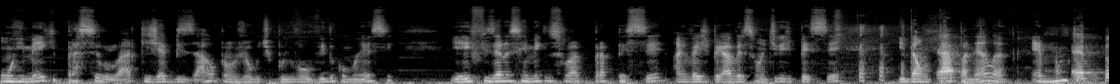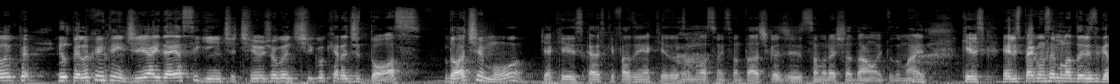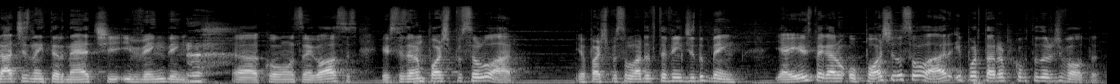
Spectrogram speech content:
um remake pra celular, que já é bizarro pra um jogo, tipo, envolvido como esse. E aí fizeram esse remake do celular pra PC, ao invés de pegar a versão antiga de PC e dar um tapa nela. É muito. É, pelo, pe- Eu- pelo que eu entendi, a ideia é a seguinte: tinha um jogo antigo que era de DOS. Dotemu, que é aqueles caras que fazem aquelas emulações fantásticas de Samurai Shodown e tudo mais, que eles, eles pegam os emuladores grátis na internet e vendem ah, com os negócios, eles fizeram um port pro celular. E o port pro celular deve ter vendido bem. E aí eles pegaram o port do celular e portaram pro computador de volta.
